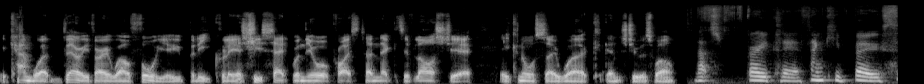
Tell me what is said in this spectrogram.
it can work very very well for you. But equally as you said when the oil price turned negative last year it can also work against you as well. That's very clear. Thank you both.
